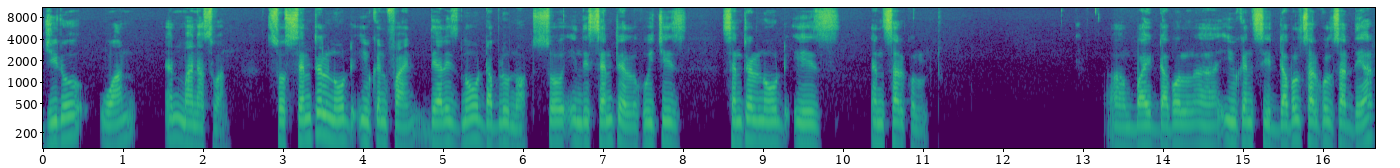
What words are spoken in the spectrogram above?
0, 1 and minus 1. So, central node you can find there is no W naught. So, in the central which is central node is encircled by double uh, you can see double circles are there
